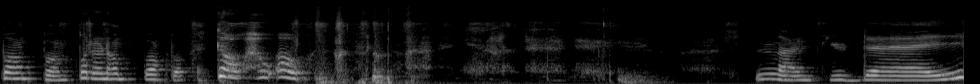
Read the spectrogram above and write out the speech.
Bum bum ba-dum bum bum. Go ho oh. Like your day.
